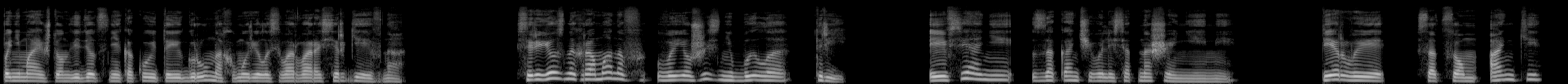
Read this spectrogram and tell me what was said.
Понимая, что он ведет с ней какую-то игру, нахмурилась Варвара Сергеевна. Серьезных романов в ее жизни было три. И все они заканчивались отношениями. Первые — с отцом Аньки,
